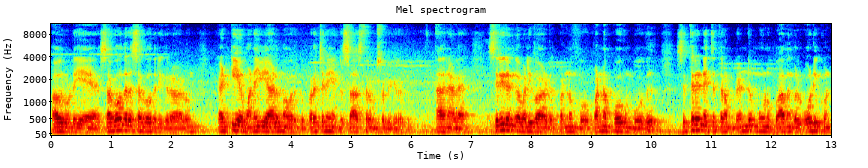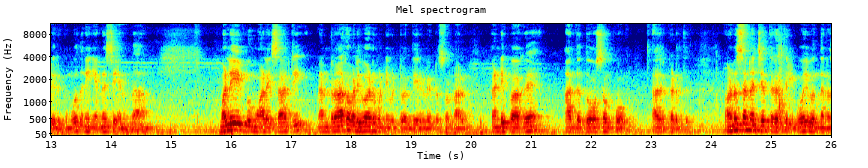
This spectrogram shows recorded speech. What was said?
அவருடைய சகோதர சகோதரிகளாலும் கட்டிய மனைவியாலும் அவருக்கு பிரச்சனை என்று சாஸ்திரம் சொல்கிறது அதனால் ஸ்ரீரங்க வழிபாடு பண்ணும் போ பண்ண போகும்போது சித்திரை நட்சத்திரம் ரெண்டு மூணு பாதங்கள் ஓடிக்கொண்டிருக்கும் போது நீங்கள் என்ன செய்யணும்னா மல்லிகைப்பூ மாலை சாற்றி நன்றாக வழிபாடு பண்ணிவிட்டு வந்தீர்கள் என்று சொன்னால் கண்டிப்பாக அந்த தோஷம் போகும். அதற்கடுத்து அனுச நட்சத்திரத்தில் போய் வந்து என்ன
